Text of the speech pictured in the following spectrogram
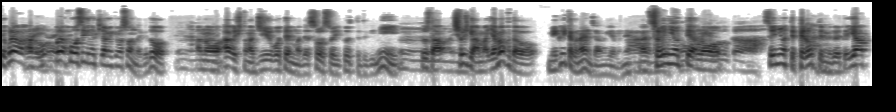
で、これは、あの、これは宝石のきらめきもそうなんだけど、あの、会う人が15点までそろそろ行くって時に、そうすると、正直あんま山札をめくりたくないんですよ、あのゲームね。それによって、あの、それによってペロってめくれて、やっ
